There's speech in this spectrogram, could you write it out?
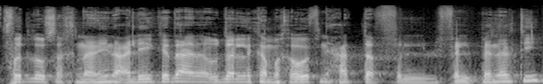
فضلوا سخنانين عليه كده وده اللي كان مخوفني حتى في ال... في البينالتي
